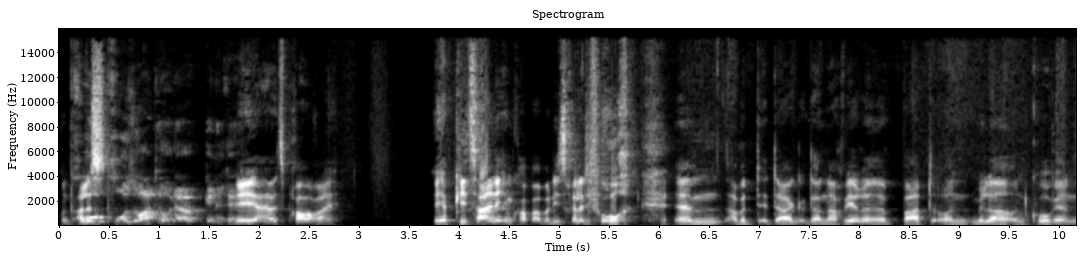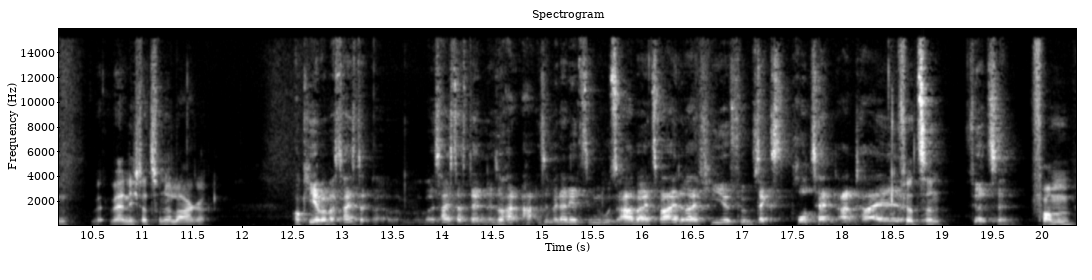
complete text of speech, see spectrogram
Und pro, alles, pro Sorte oder generell? Nee, als Brauerei. Ich habe die Zahl nicht im Kopf, aber die ist relativ hoch. Ähm, aber da, danach wäre Bad und Miller und Co. wären, wären nicht dazu in der Lage. Okay, aber was heißt, was heißt das denn? Also sind wir dann jetzt in den USA bei 2, 3, 4, 5, 6 Prozent Anteil? 14. 14. Vom,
